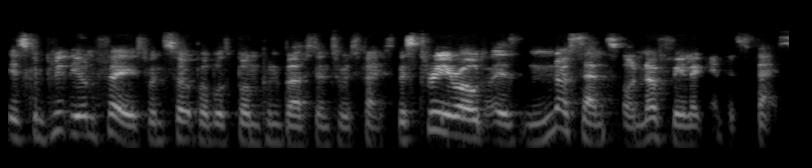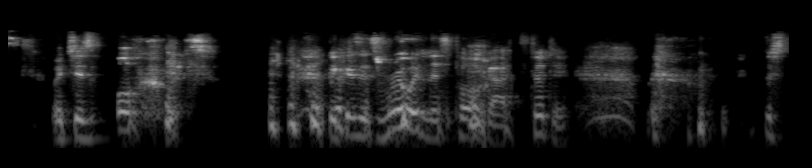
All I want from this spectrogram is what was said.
is completely unfazed when soap bubbles bump and burst into his face. This three year old has no sense or no feeling in his face, which is awkward because it's ruined this poor guy's study. this,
